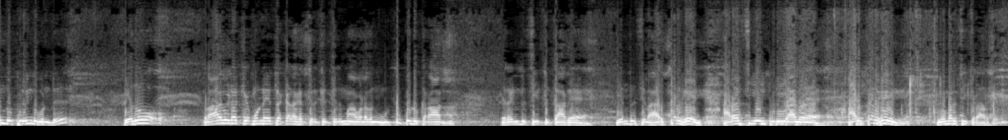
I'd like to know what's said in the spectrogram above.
என்று புரிந்து கொண்டு ஏதோ திராவிட முன்னேற்ற கழகத்திற்கு திருமாவளவன் முட்டு கொடுக்கிறான். இரண்டு சீட்டுக்காக. என்று சில அற்பர்கள் அரசியல் புரியாத அற்பர்கள் விமர்சிக்கிறார்கள்.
